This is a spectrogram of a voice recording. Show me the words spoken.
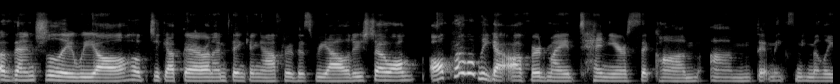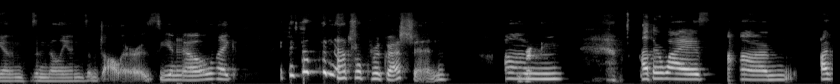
eventually we all hope to get there and i'm thinking after this reality show i'll i'll probably get offered my 10 year sitcom um that makes me millions and millions of dollars you know like i think that's the natural progression um otherwise um I,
